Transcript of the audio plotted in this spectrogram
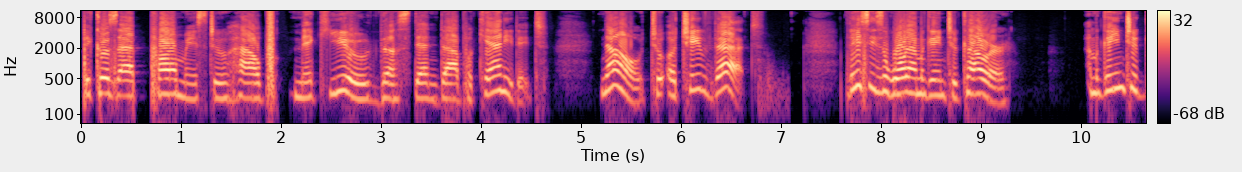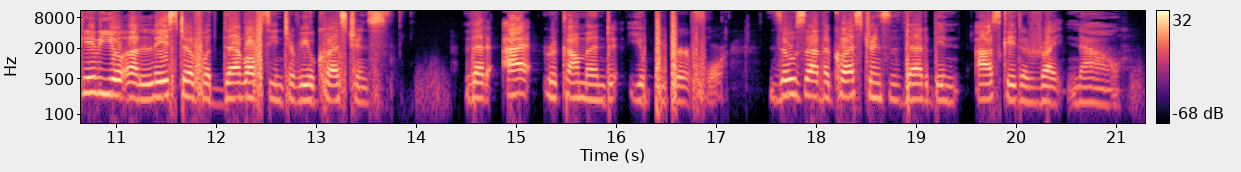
Because I promise to help make you the stand-up candidate. Now, to achieve that, this is what I'm going to cover. I'm going to give you a list of DevOps interview questions that I recommend you prepare for. Those are the questions that have been asked right now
